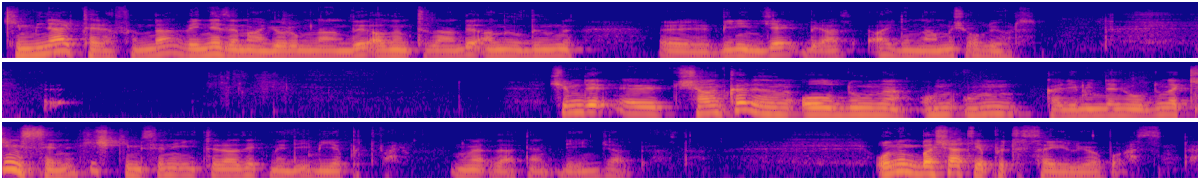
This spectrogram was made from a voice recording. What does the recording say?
kimler tarafından ve ne zaman yorumlandığı, alıntılandığı, anıldığını e, bilince biraz aydınlanmış oluyoruz. Şimdi e, Şankara'nın olduğuna, onun, kaleminden olduğuna kimsenin, hiç kimsenin itiraz etmediği bir yapıt var. Buna zaten değineceğiz birazdan. Onun başat yapıtı sayılıyor bu aslında.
